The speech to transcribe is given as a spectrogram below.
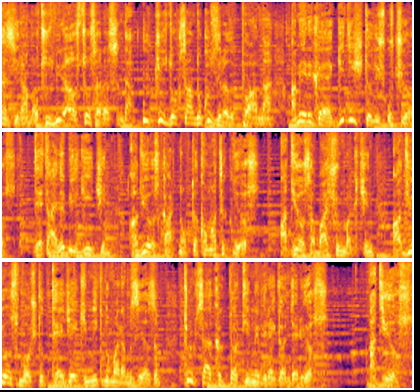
Haziran 31 Ağustos arasında 399 liralık puanla Amerika'ya gidiş dönüş uçuyoruz. Detaylı bilgi için adioskart.com'a tıklıyoruz. Adios'a başvurmak için Adios boşluk TC kimlik numaramızı yazıp Türksel 4421'e gönderiyoruz. Adios.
